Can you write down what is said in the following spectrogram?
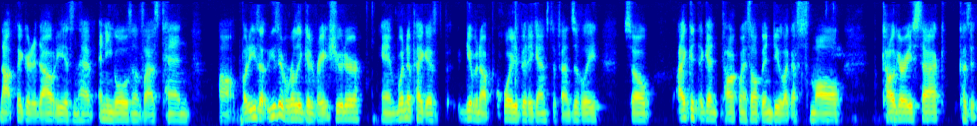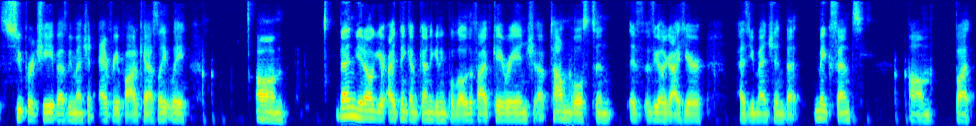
not figured it out. He doesn't have any goals in his last ten, uh, but he's a he's a really good rate shooter, and Winnipeg has given up quite a bit against defensively. So I could again talk myself into like a small Calgary stack because it's super cheap, as we mentioned every podcast lately. Um, then you know I think I'm kind of getting below the 5K range. Uh, Tom Wilson is, is the other guy here, as you mentioned, that makes sense. Um, but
